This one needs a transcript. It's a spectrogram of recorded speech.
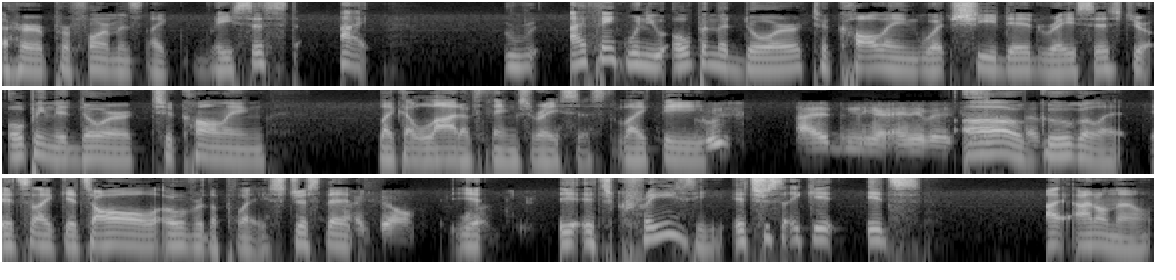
her performance like racist. I, think when you open the door to calling what she did racist, you're opening the door to calling like a lot of things racist. Like the Who's? I didn't hear anybody. oh, that. Google it. It's like it's all over the place. Just that I don't. Yeah. it, it's crazy. It's just like it. It's I, I don't know.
